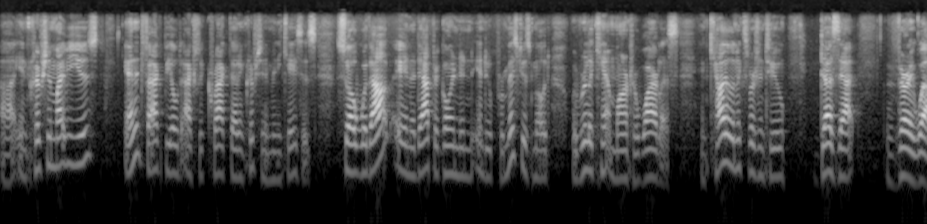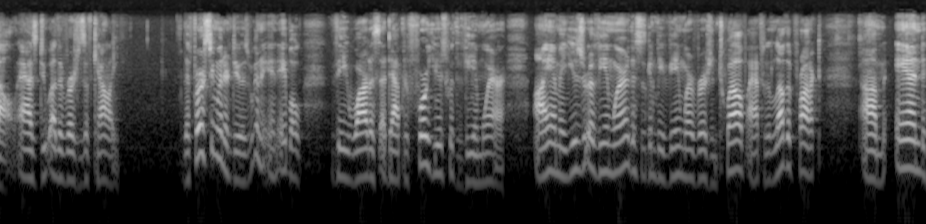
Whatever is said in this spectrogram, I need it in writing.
uh, encryption might be used and in fact be able to actually crack that encryption in many cases. So without an adapter going in, into promiscuous mode, we really can't monitor wireless. And Kali Linux version 2 does that very well, as do other versions of Kali. The first thing we're going to do is we're going to enable the wireless adapter for use with VMware. I am a user of VMware. This is going to be VMware version 12. I absolutely love the product. Um, and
